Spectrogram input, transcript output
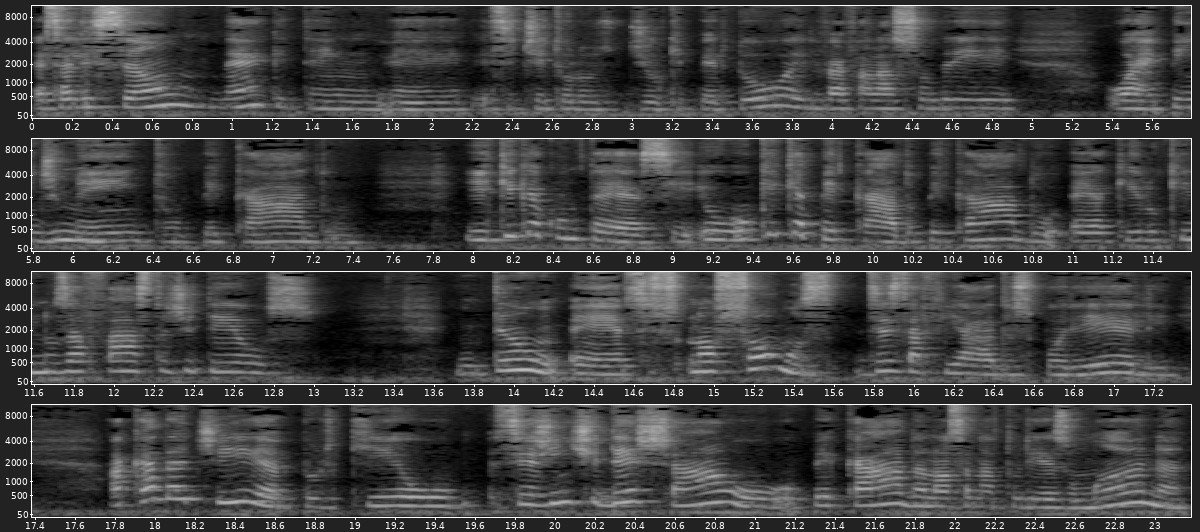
Essa lição, né, que tem é, esse título de O que Perdoa, ele vai falar sobre o arrependimento, o pecado. E o que, que acontece? O, o que, que é pecado? pecado é aquilo que nos afasta de Deus. Então, é, nós somos desafiados por Ele a cada dia, porque o, se a gente deixar o, o pecado, a nossa natureza humana,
